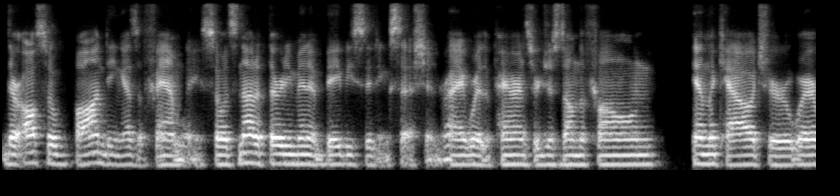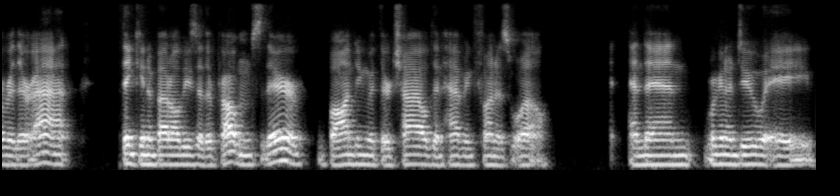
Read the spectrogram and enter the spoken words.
they're also bonding as a family. So it's not a 30 minute babysitting session, right? Where the parents are just on the phone, in the couch, or wherever they're at, thinking about all these other problems. They're bonding with their child and having fun as well. And then we're going to do a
